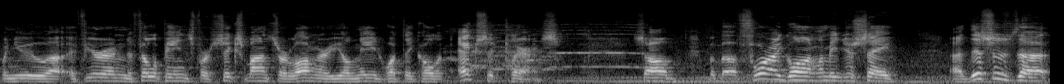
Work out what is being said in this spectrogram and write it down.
when you, uh, if you're in the Philippines for six months or longer, you'll need what they call an exit clearance. So, but before I go on, let me just say, uh, this is the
